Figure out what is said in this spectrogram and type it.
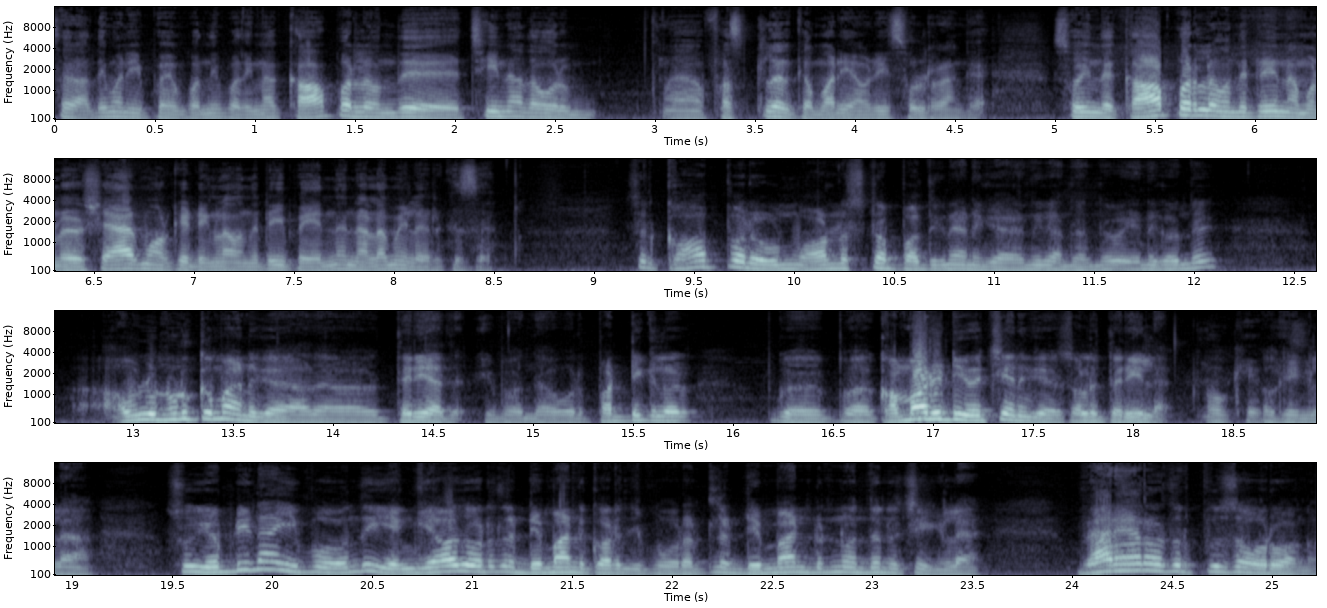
சார் அதே மாதிரி இப்போ வந்து பார்த்தீங்கன்னா காப்பரில் வந்து சீனா தான் ஒரு ஃபர்ஸ்ட்ல இருக்க மாதிரி அப்படி சொல்றாங்க. ஸோ இந்த காப்பரில் வந்துட்டு நம்மளோட ஷேர் மார்க்கெட்டிங்லாம் வந்துட்டு இப்போ எந்த நிலமையில இருக்கு சார் சார் காப்பர் உண்மை ஆனஸ்ட்டாக பார்த்தீங்கன்னா எனக்கு எனக்கு அந்த எனக்கு வந்து அவ்வளோ நுணுக்கமாக எனக்கு அதை தெரியாது. இப்போ இந்த ஒரு பர்டிகுலர் கமாடிட்டி வச்சு எனக்கு சொல்ல தெரியல. ஓகே ஓகேங்களா? ஸோ எப்படின்னா இப்போ வந்து எங்கேயாவது ஒரு இடத்துல டிமாண்ட் குறைஞ்சி ஒரு இடத்துல டிமாண்டுன்னு வந்துன்னு வச்சுங்களேன் வேற யாராவது ஒருத்தர் புதுசாக வருவாங்க.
